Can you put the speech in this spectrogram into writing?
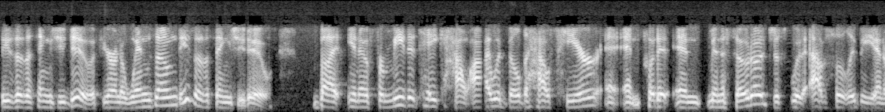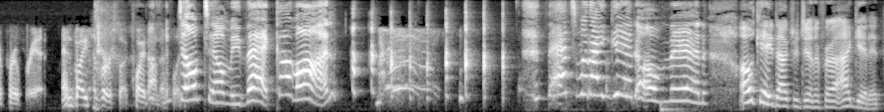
these are the things you do. If you're in a wind zone, these are the things you do. But you know, for me to take how I would build a house here and, and put it in Minnesota just would absolutely be inappropriate, and vice versa. Quite honestly, don't tell me that. Come on. That's what I get. Oh man. Okay, Dr. Jennifer, I get it.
